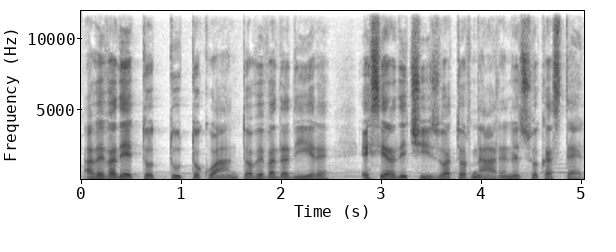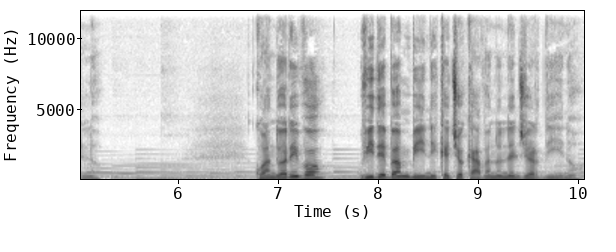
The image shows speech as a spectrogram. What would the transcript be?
aveva detto tutto quanto aveva da dire e si era deciso a tornare nel suo castello. Quando arrivò, vide i bambini che giocavano nel giardino.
